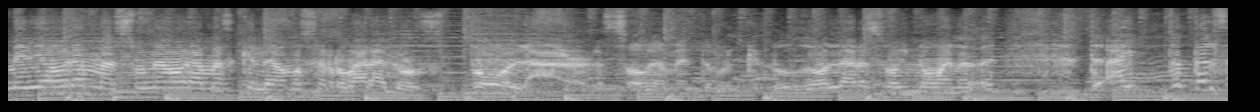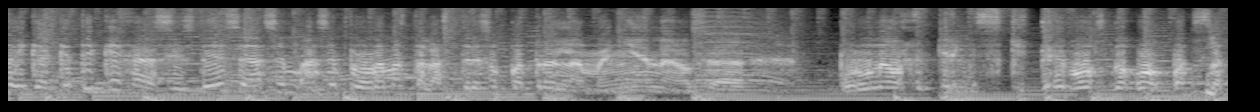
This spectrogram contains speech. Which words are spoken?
media hora más una hora más que le vamos a robar a los dólares, obviamente, porque los dólares hoy no van a... Ay, total, Seika, ¿qué te quejas? Si ustedes hacen, hacen programa hasta las 3 o 4 de la mañana, o sea, por una hora que les quitemos no va a pasar.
